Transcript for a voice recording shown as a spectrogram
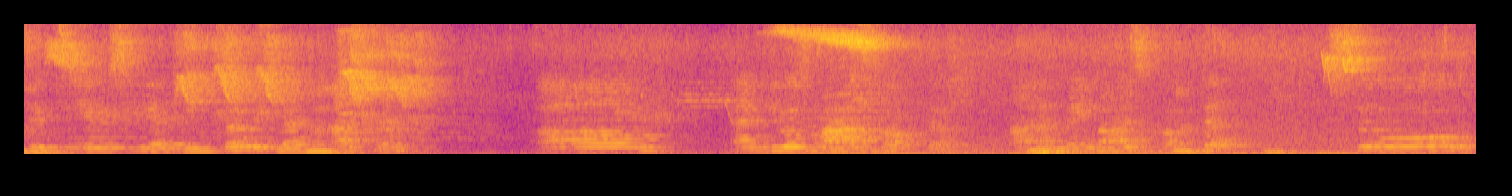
Six years he had been serving that ashram. Um, and he was Maas Bhakta, Anandamayi Ma's Bhakta. So,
